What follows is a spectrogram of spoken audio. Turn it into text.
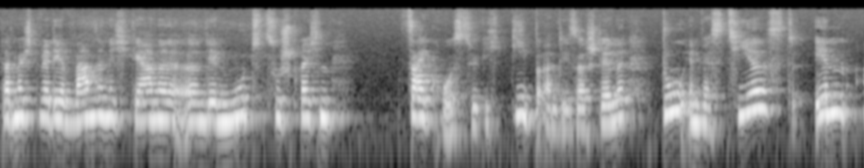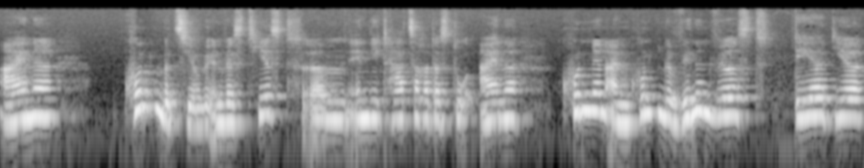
Da möchten wir dir wahnsinnig gerne äh, den Mut zusprechen, sei großzügig, gib an dieser Stelle. Du investierst in eine Kundenbeziehung. Du investierst ähm, in die Tatsache, dass du eine Kundin, einen Kunden gewinnen wirst, der dir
